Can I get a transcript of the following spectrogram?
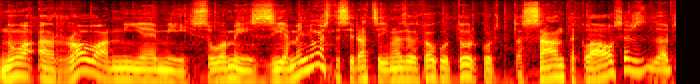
no Rovaniemi, Somijas ziemeļos. Tas ir acīm redzot kaut kur tur, kur tas Santa Klaus ar, ar,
